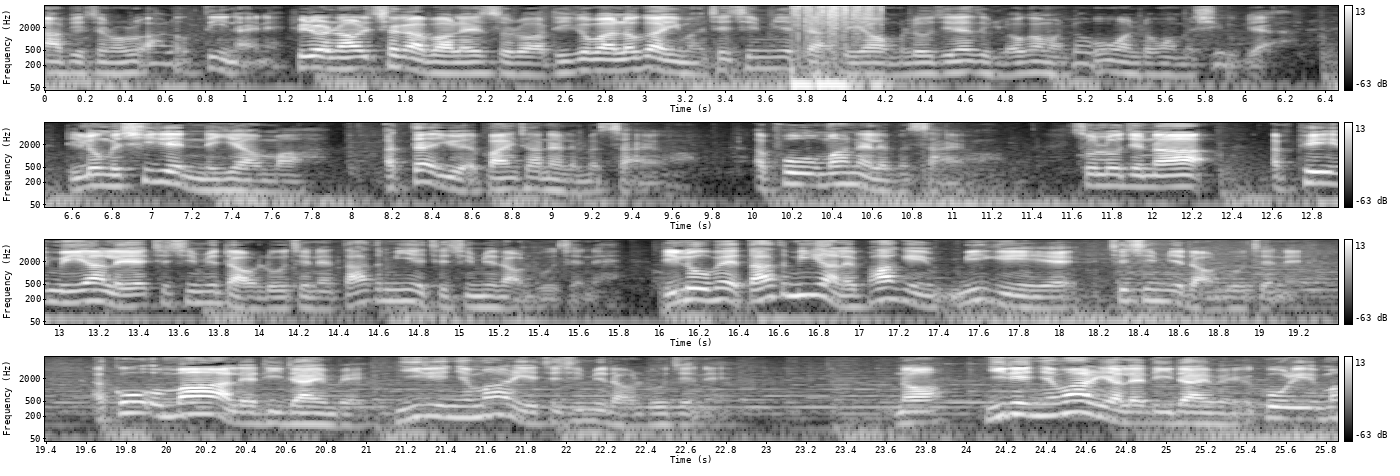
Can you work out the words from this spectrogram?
အပြင်ကျွန်တော်တို့အားလုံးသိနိုင်တယ်ပြီးတော့နောက်တစ်ချက်ကဘာလဲဆိုတော့ဒီကမ္ဘာလောကကြီးမှာချက်ချင်းမြတ်တာတရားကိုမလို့ခြင်းတဲ့သူလောကမှာလုံးဝလုံးဝမရှိဘူးဗျဒီလိုမရှိတဲ့နေရာမှာအသက်အရွယ်အပိုင်းခြားနဲ့လည်းမဆိုင်အောင်အဖိုးအမနဲ့လည်းမဆိုင်အောင် ဆိုလိုချင်တာကအဖေအမေကလည်းချက်ချင်းမြတ်တာကိုလိုချင်တယ်သားသမီးရဲ့ချက်ချင်းမြတ်တာကိုလိုချင်တယ်ဒီလိုပဲသားသမီးကလည်းဖခင်မိခင်ရဲ့ချက်ချင်းမြတ်တာကိုလိုချင်တယ်အကိုအမကလည်းဒီတိုင်းပဲညီတွေညီမတွေရဲ့ချက်ချင်းမြတ်တာကိုလိုချင်တယ်နော်ညီတွေညီမတွေကလည်းဒီတိုင်းပဲအကိုတွေအမ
